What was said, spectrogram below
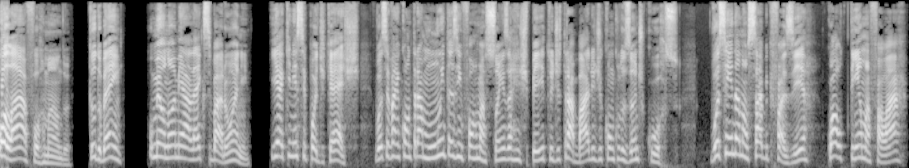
Olá, formando! Tudo bem? O meu nome é Alex Baroni e aqui nesse podcast você vai encontrar muitas informações a respeito de trabalho de conclusão de curso. Você ainda não sabe o que fazer, qual tema falar,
